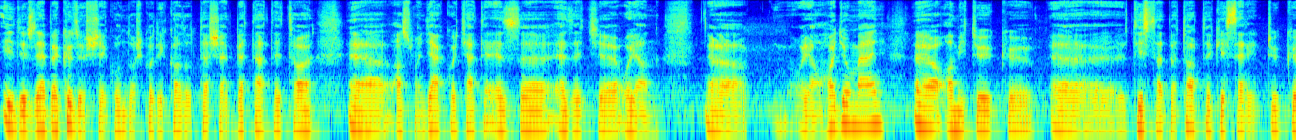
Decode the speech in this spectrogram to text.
idézőben közösség gondoskodik adott esetben. Tehát ha azt mondják, hogy hát ez, ez egy olyan olyan hagyomány, amit ők tiszteletbe tartanak, és szerintük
